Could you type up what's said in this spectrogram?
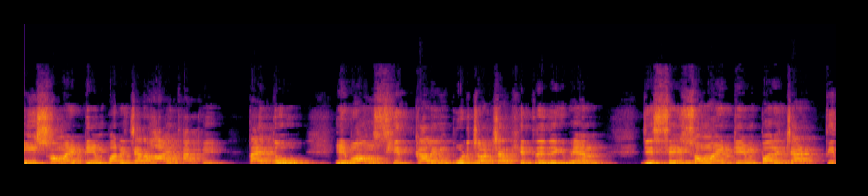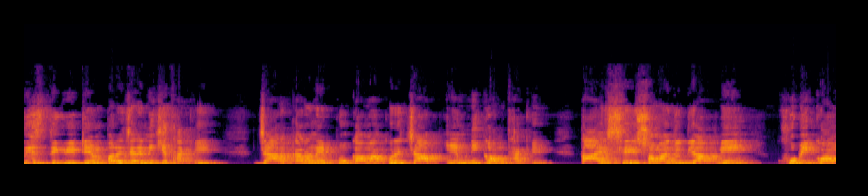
এই সময় টেম্পারেচার হাই থাকে, তাই তো? এবং শীতকালীন পরিচর্যার ক্ষেত্রে দেখবেন যে সেই সময় টেম্পারেচার তিরিশ ডিগ্রি টেম্পারেচারের নিচে থাকে, যার কারণে পোকামাকড়ের চাপ এমনি কম থাকে। তাই সেই সময় যদি আপনি খুবই কম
